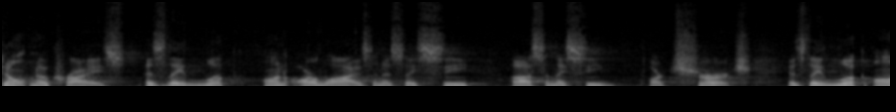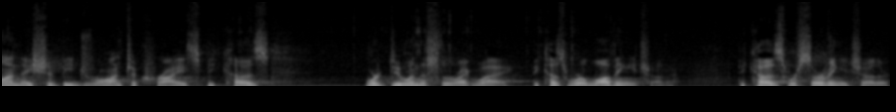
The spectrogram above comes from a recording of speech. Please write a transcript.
don't know Christ, as they look on our lives and as they see us and they see our church, as they look on, they should be drawn to Christ because we're doing this the right way, because we're loving each other, because we're serving each other,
